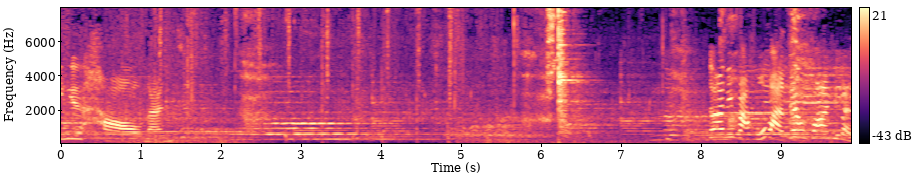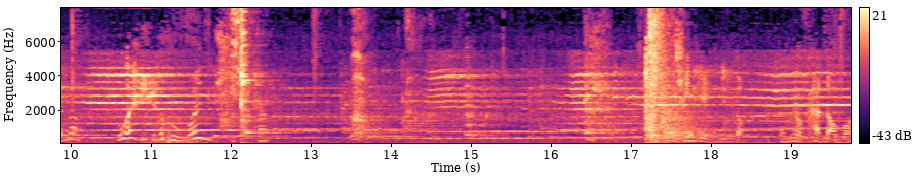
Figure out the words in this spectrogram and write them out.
音乐好难听。对啊，你把火把这样放在地板上，不会有问题吗？轻点音的，我没有看到过。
